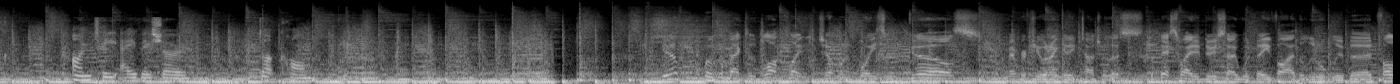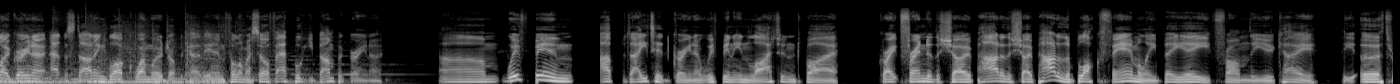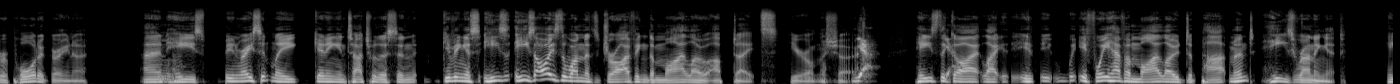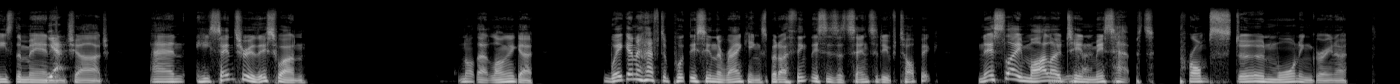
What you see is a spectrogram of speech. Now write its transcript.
on TAVShow.com. Yep. Welcome back to the block, ladies and gentlemen, boys and girls. Remember, if you want to get in touch with us, the best way to do so would be via the Little Blue Bird. Follow Greeno at the starting block, one word, drop the card at the end. Follow myself at Boogie Bumper Greeno. Um, we've been updated, Greeno. We've been enlightened by great friend of the show, part of the show, part of the block family, BE from the UK, the Earth Reporter, Greeno. And mm-hmm. he's been recently getting in touch with us and giving us he's he's always the one that's driving the Milo updates here on the show. Yeah. He's the guy like if, if we have a Milo department, he's running it. He's the man Yeah. in charge. And he sent through this one not that long ago. We're going to have to put this in the rankings, but I think this is a sensitive topic. Nestle Milo tin mishaps prompts stern warning, Greeno.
